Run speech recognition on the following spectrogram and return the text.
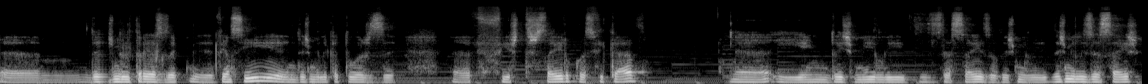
Em 2013 venci, em 2014 fiz terceiro classificado Uh, e em 2016 ou 2000, 2016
